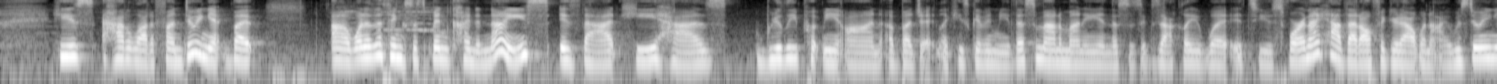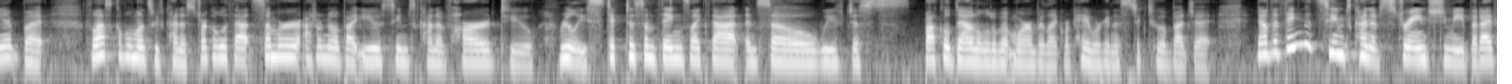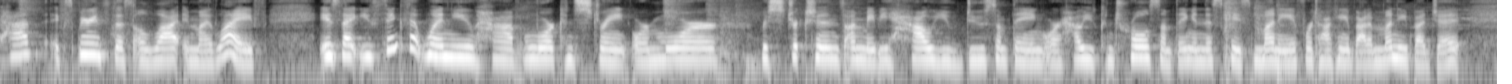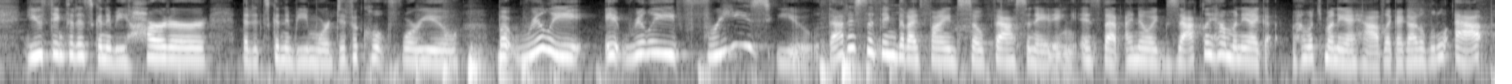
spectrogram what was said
he's had a lot of fun doing it. But uh, one of the things that's been kind of nice is that he has really put me on a budget. Like he's given me this amount of money and this is exactly what it's used for. And I had that all figured out when I was doing it, but the last couple months we've kind of struggled with that. Summer, I don't know about you, seems kind of hard to really stick to some things like that. And so we've just buckled down a little bit more and be like, okay, we're going to stick to a budget. Now, the thing that seems kind of strange to me, but I've had experienced this a lot in my life, is that you think that when you have more constraint or more restrictions on maybe how you do something or how you control something, in this case, money, if we're talking about a money budget, you think that it's going to be harder, that it's going to be more difficult for you, but really, it really frees you. That is the thing that I find so fascinating is that I know exactly how money I got, how much money I have. Like I got a little app.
